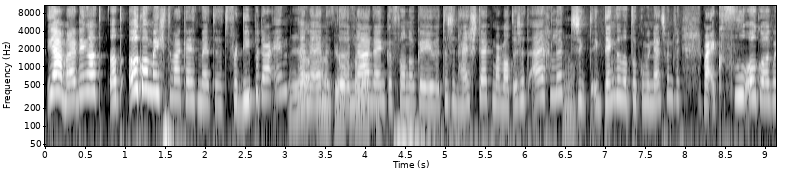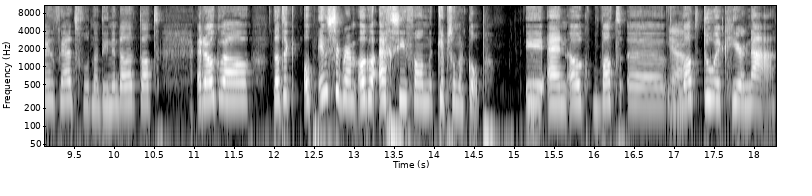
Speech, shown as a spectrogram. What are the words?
Ja, maar ik denk dat dat ook wel een beetje te maken heeft met het verdiepen daarin. Ja, en en het eh, nadenken van, oké, het is een hashtag, maar wat is het eigenlijk? Ja. Dus ik, ik denk dat dat een combinatie van... Maar ik voel ook wel, ik weet niet of jij het voelt Nadine, dat, het- dat er ook wel... Dat ik op Instagram ook wel echt zie van kip zonder kop. Ja. En ook wat, eh, Ja. wat doe ik hierna?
